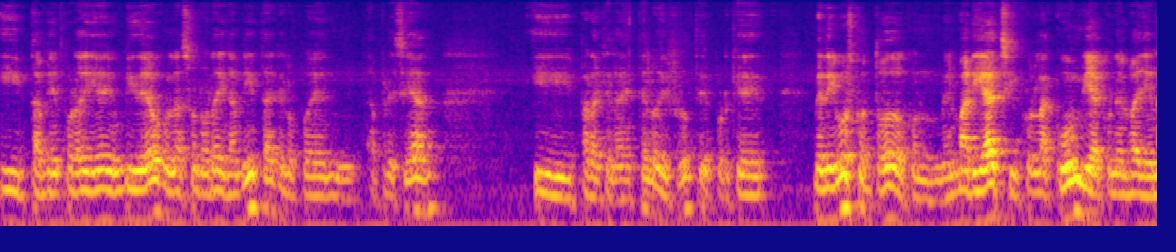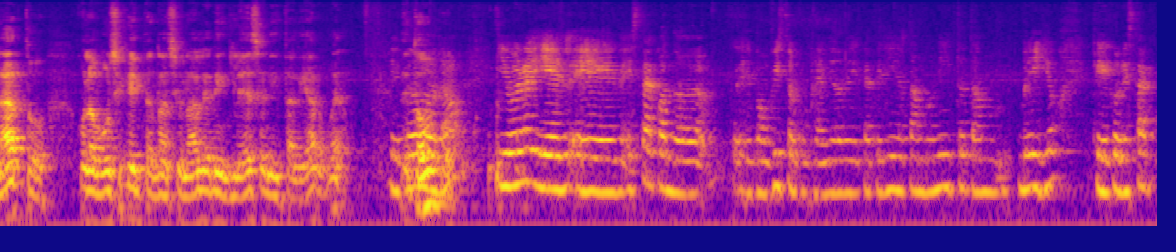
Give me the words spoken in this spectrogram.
y también por ahí hay un video con la Sonora Dinamita que lo pueden apreciar y para que la gente lo disfrute, porque venimos con todo, con el mariachi, con la cumbia, con el vallenato, con la música internacional en inglés, en italiano, bueno, de, todo. ¿no? Y bueno, y el, esta cuando hemos visto el cumpleaños de Caterina tan bonito, tan bello, que con esta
